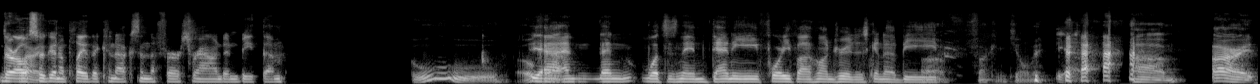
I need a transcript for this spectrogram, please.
They're also right. going to play the Canucks in the first round and beat them. Ooh. Okay. Yeah, and then what's his name? Denny 4500 is going to be oh, fucking kill me. yeah. um all right.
